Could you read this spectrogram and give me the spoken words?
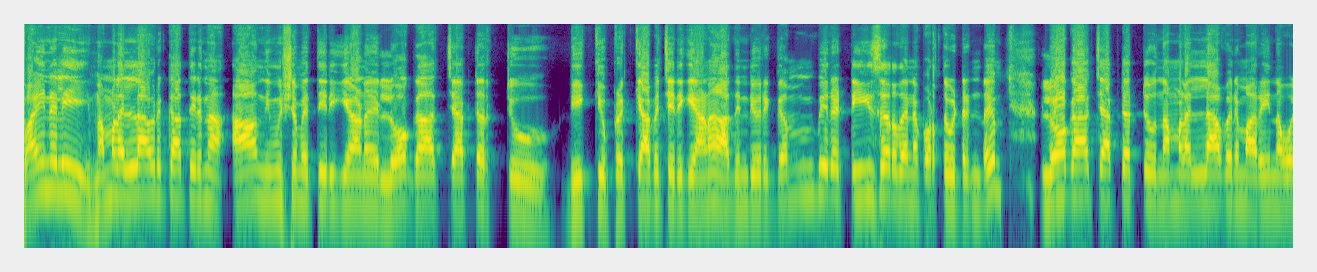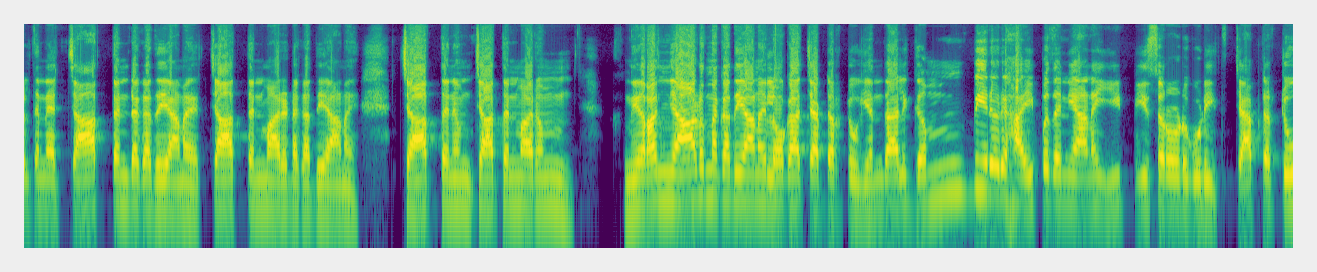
ഫൈനലി നമ്മളെല്ലാവരും കാത്തിരുന്ന ആ നിമിഷം എത്തിയിരിക്കുകയാണ് ലോക ചാപ്റ്റർ ടു ഡി ക്യു പ്രഖ്യാപിച്ചിരിക്കുകയാണ്. അതിന്റെ ഒരു ഗംഭീര ടീസർ തന്നെ പുറത്തുവിട്ടിട്ടുണ്ട് ലോക ചാപ്റ്റർ ടു നമ്മളെല്ലാവരും അറിയുന്ന പോലെ തന്നെ ചാത്തന്റെ കഥയാണ്. ചാത്തന്മാരുടെ കഥയാണ്. ചാത്തനും ചാത്തന്മാരും നിറഞ്ഞാടുന്ന കഥയാണ് ലോക ചാപ്റ്റർ ടു എന്തായാലും ഗംഭീര ഒരു ഹൈപ്പ് തന്നെയാണ് ഈ ടീസറോട് കൂടി ചാപ്റ്റർ ടു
